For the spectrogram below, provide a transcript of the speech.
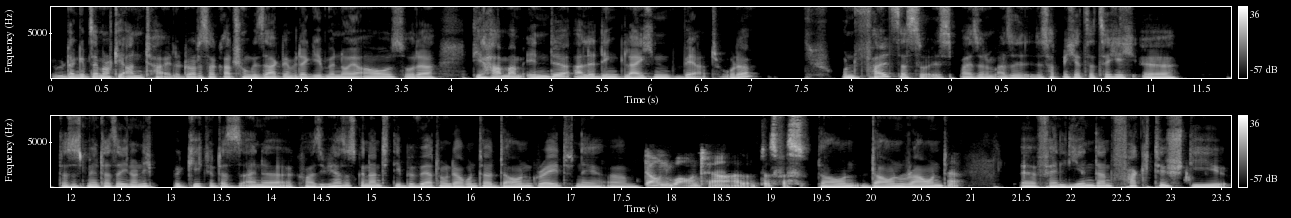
Dann gibt es immer noch die Anteile. Du hattest ja gerade schon gesagt, entweder geben wir neue aus oder die haben am Ende alle den gleichen Wert, oder? Und falls das so ist, bei so einem, also das hat mich jetzt tatsächlich äh, das ist mir tatsächlich noch nicht begegnet. Das ist eine äh, quasi, wie hast du es genannt, die Bewertung darunter? Downgrade? Nee. Ähm, Downround, ja. Also das, was. Down, Downround. Ja. Äh, verlieren dann faktisch die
